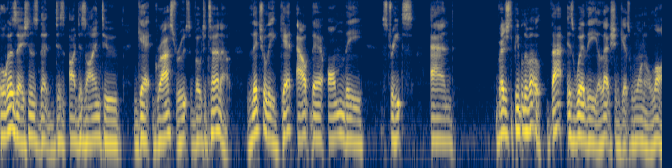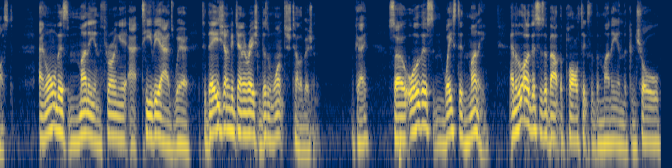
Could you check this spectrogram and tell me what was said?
organizations that des, are designed to get grassroots voter turnout. Literally get out there on the streets and register people to vote. That is where the election gets won or lost and all this money and throwing it at TV ads where today's younger generation doesn't watch television. Okay? So all of this wasted money. And a lot of this is about the politics of the money and the control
